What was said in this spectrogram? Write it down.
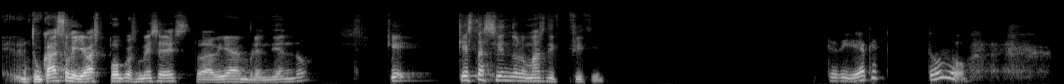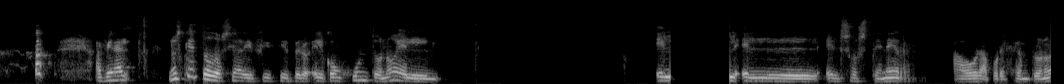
en tu caso, que llevas pocos meses todavía emprendiendo, ¿qué, ¿qué está siendo lo más difícil? te diría que todo. Al final, no es que todo sea difícil, pero el conjunto, ¿no? El, el, sostener ahora, por ejemplo, ¿no?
